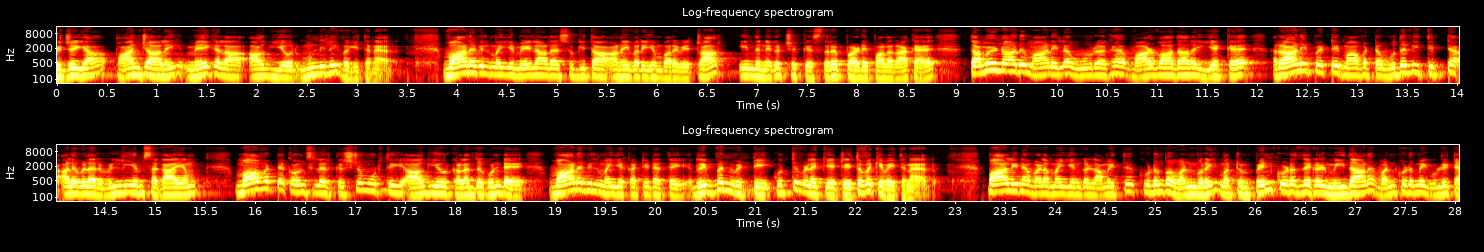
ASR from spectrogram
விஜயா பாஞ்சாலை மேகலா ஆகியோர் முன்னிலை வகித்தனர். வானவில் மைய மேலாளர் சுகிதா அனைவரையும் வரவேற்றார். இந்த நிகழ்ச்சிக்கு சிறப்பு அழைப்பாளராக தமிழ்நாடு மாநில ஊரக வாழ்வாதார இயக்க ராணிப்பேட்டை மாவட்ட உதவி திட்ட அலுவலர் வில்லியம் சகாயம் மாவட்ட கவுன்சிலர் கிருஷ்ணமூர்த்தி ஆகியோர் கலந்து கொண்டு வானவில் மைய திட்டத்தை ரிப்பன் வெட்டி குத்து விளக்கேற்றி துவக்கி வைத்தனர். பாலின வள மையங்கள் அமைத்து குடும்ப வன்முறை மற்றும் பெண் குழந்தைகள் மீதான வன்கொடுமை உள்ளிட்ட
